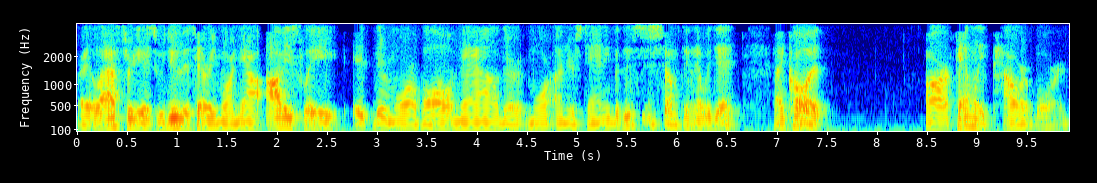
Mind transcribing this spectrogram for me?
Right, last three years we do this every morning. Now, obviously, it, they're more evolved now; they're more understanding. But this is just something that we did. I call it our family power board,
